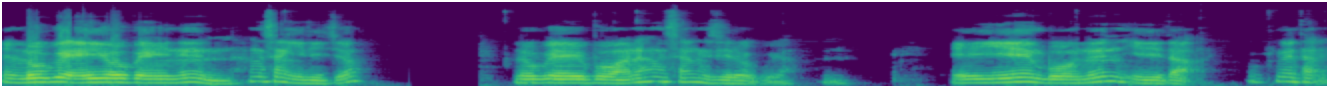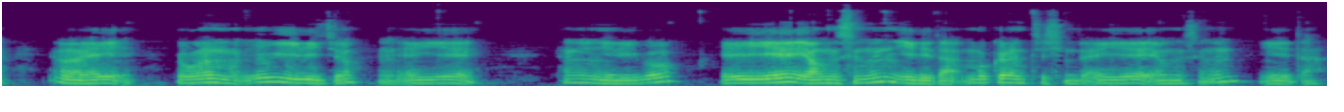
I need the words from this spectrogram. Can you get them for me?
로그 A of A는 항상 1이죠. 로그 A of 1은 항상 0고요. A의 뭐는 1이다. 그냥 다, 어, A, 요거는 뭐, 여기 1이죠. A의 당연히 1이고, A의 영승은 1이다. 뭐 그런 뜻입니다. A의 영승은 1이다.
